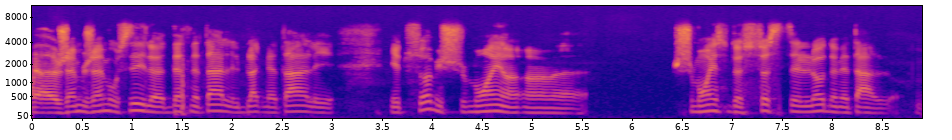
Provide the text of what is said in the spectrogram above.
Euh, j'aime, j'aime aussi le death metal et le black metal et, et tout ça, mais je suis moins un, un, euh, je suis moins de ce style-là de métal. là.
